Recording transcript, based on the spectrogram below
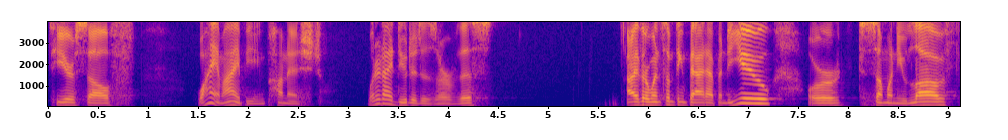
to yourself, why am I being punished? What did I do to deserve this? Either when something bad happened to you or to someone you love,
